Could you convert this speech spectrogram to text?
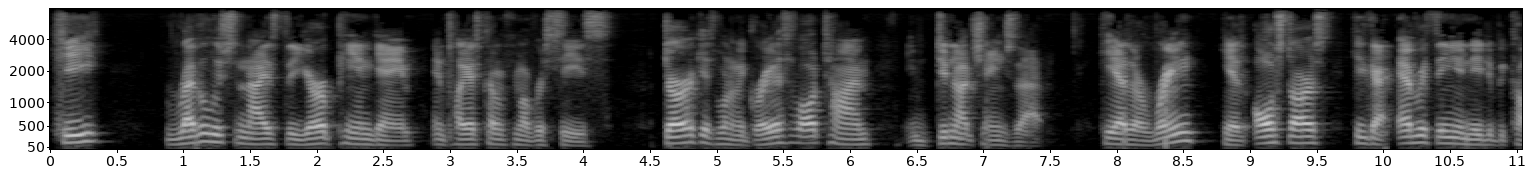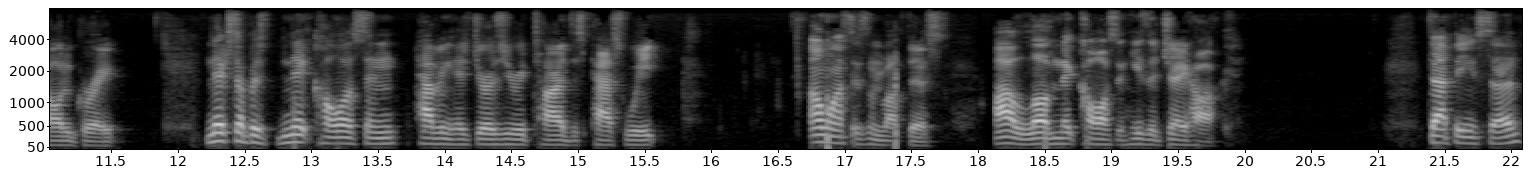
He revolutionized the European game and players coming from overseas. Dirk is one of the greatest of all time, and do not change that. He has a ring, he has all stars, he's got everything you need to be called a great. Next up is Nick Collison having his jersey retired this past week. I want to say something about this. I love Nick Collison. He's a Jayhawk. That being said,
